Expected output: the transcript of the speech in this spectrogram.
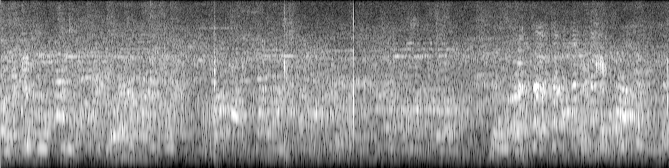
Thank you.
